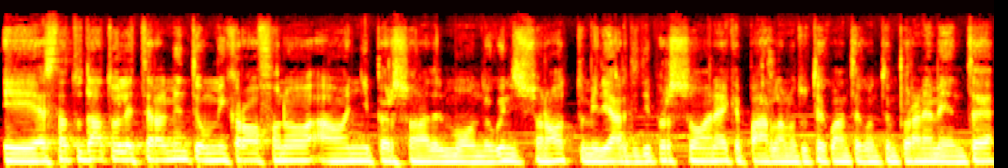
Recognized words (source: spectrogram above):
E è stato dato letteralmente un microfono a ogni persona del mondo, quindi ci sono 8 miliardi di persone che parlano tutte quante contemporaneamente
